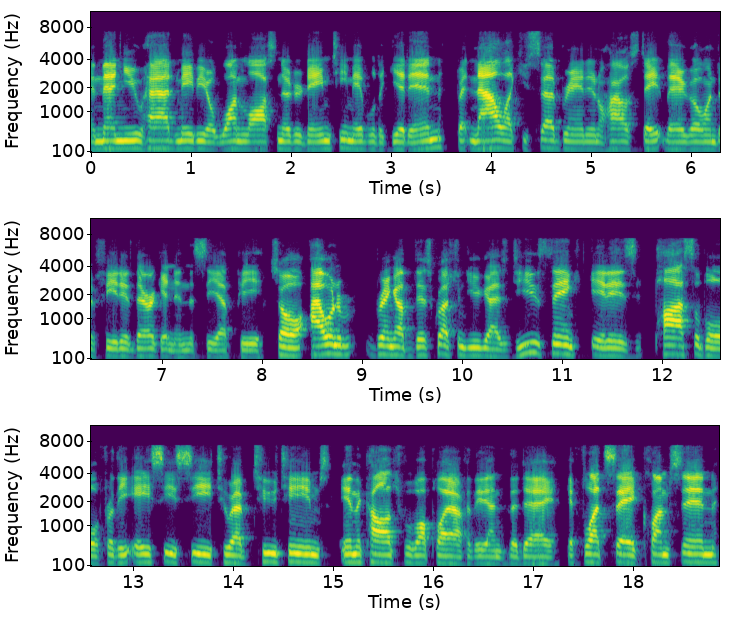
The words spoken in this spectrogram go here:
and then you had maybe a one loss Notre Dame team able to get in. But now, like you said, Brandon, Ohio State, they go undefeated. They're getting in the CFP. So I want to bring up this question to you guys. Do you think it is possible for the ACC to have two teams in the college football playoff at the end of the day? If, let's say, Clemson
